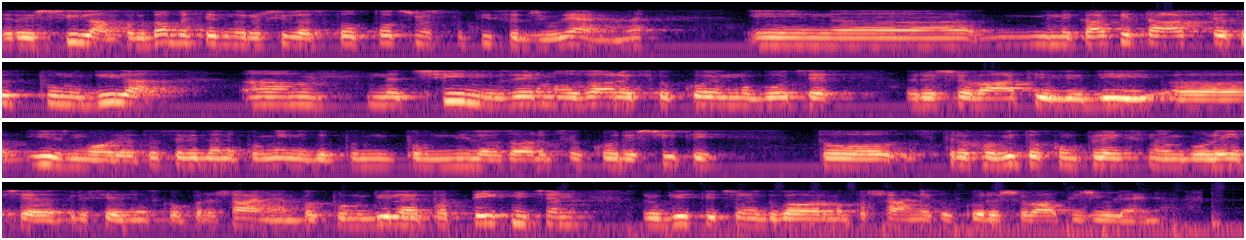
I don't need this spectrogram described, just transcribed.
rešila, ampak dobesedno rešila 100, točno 100 tisoč življenj. Ne? In uh, nekako je ta akcija tudi ponudila um, način oziroma ozorec, kako je mogoče reševati ljudi uh, iz morja. To seveda ne pomeni, da je ponudila ozorec, kako rešiti to strahovito kompleksno in boleče priseljensko vprašanje, ampak ponudila je pa tehničen, logističen odgovor na vprašanje, kako reševati življenja.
